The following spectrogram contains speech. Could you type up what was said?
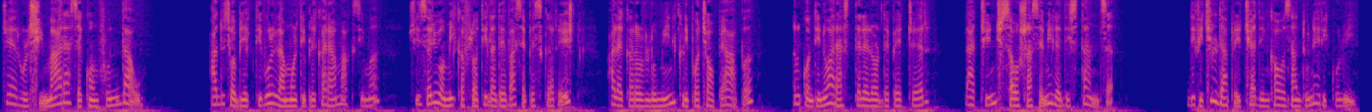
Cerul și marea se confundau. Aduse obiectivul la multiplicarea maximă și zări o mică flotilă de vase pescărești, ale căror lumini clipoceau pe apă, în continuarea stelelor de pe cer, la cinci sau șase mile distanță. Dificil de apreciat din cauza întunericului.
